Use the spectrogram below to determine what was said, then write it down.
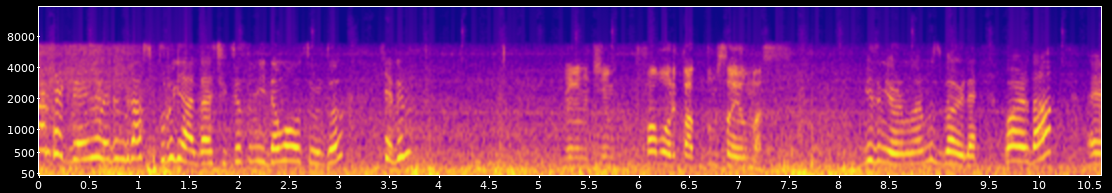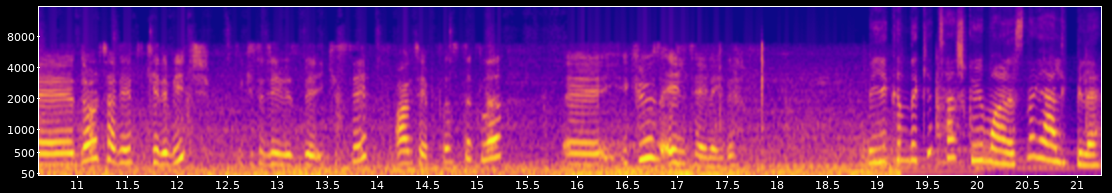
Ben pek beğenemedim. Biraz kuru geldi açıkçası. Mideme oturdu. Kerim Benim için favori tatlım sayılmaz. Bizim yorumlarımız böyle. Bu arada e, 4 adet kereviç, ikisi cevizli, ikisi Antep fıstıklı, e, 250 TL'ydi. Ve yakındaki Taşkuyu mağarasına geldik bile.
